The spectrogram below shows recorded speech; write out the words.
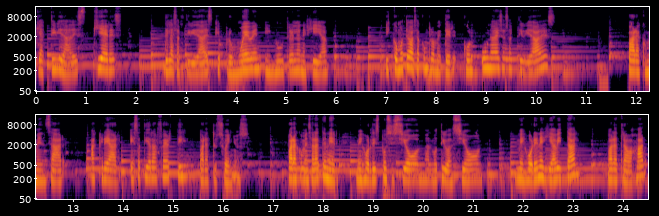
qué actividades quieres de las actividades que promueven y nutren la energía. Y cómo te vas a comprometer con una de esas actividades para comenzar a crear esa tierra fértil para tus sueños, para comenzar a tener mejor disposición, más motivación, mejor energía vital para trabajar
